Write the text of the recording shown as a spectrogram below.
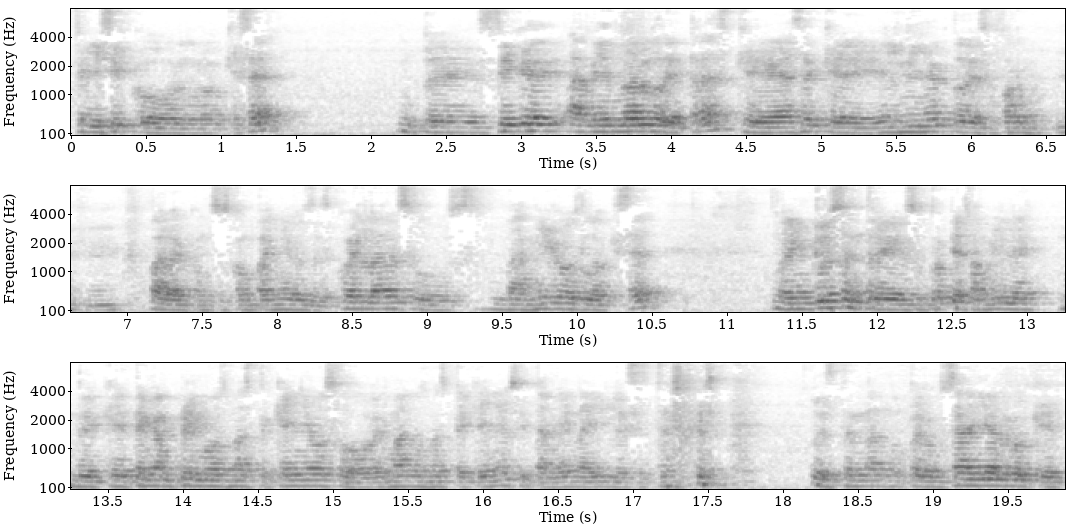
físico o lo que sea, pues sigue habiendo algo detrás que hace que el niño actúe de esa forma, para con sus compañeros de escuela, sus amigos, lo que sea, o incluso entre su propia familia, de que tengan primos más pequeños o hermanos más pequeños y también ahí les estén, les estén dando, pero pues hay algo que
